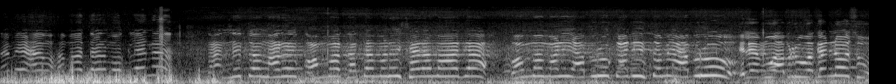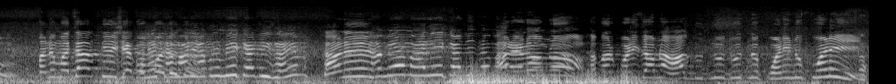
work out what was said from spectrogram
તમે હમ- સમાચાર મોકલે ને તારને તો મારે ગામમાં જતા મને શરમ આગા ગામમાં મારી આબરૂ કાઢીશ તમે આબરૂ. એટલે હું આબરૂ વગર નો છું. મને મજા આવતી છે એટલે તમારી આબરૂ મેં કાઢી સાહેબ એમ? તાણે? તમે મારી કાઢી છે મારા હમણાં ખબર પડી છે હમણાં હાલ દૂધનું દૂધ ને પાણીનું પાણી.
